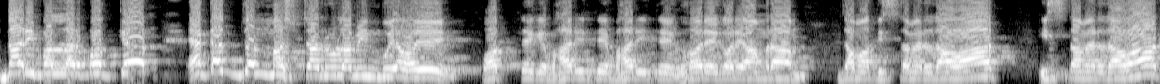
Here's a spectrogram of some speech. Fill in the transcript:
দাড়িপাল্লার পক্ষে এক একজন মাস্টার রুলামিন বুয়া হয়ে প্রত্যেকে ভারিতে ভারিতে ঘরে ঘরে আমরা জামাত ইসলামের দাওয়াত ইসলামের দাওয়াত,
